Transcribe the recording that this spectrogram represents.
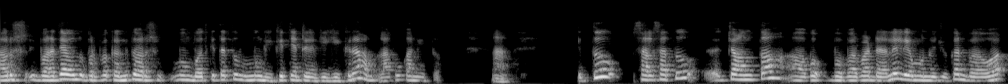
harus ibaratnya untuk berpegang itu harus membuat kita tuh menggigitnya dengan gigi geram, lakukan itu. Nah, itu salah satu eh, contoh uh, beberapa dalil yang menunjukkan bahwa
